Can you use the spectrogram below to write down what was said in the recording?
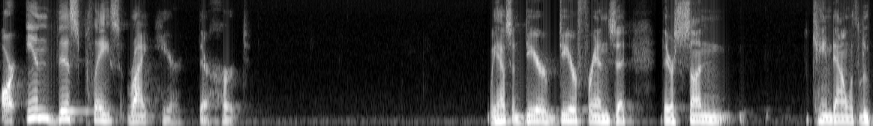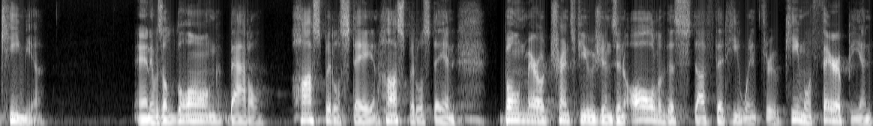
are in this place right here. They're hurt. We have some dear, dear friends that their son came down with leukemia. And it was a long battle hospital stay and hospital stay and bone marrow transfusions and all of this stuff that he went through, chemotherapy. And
